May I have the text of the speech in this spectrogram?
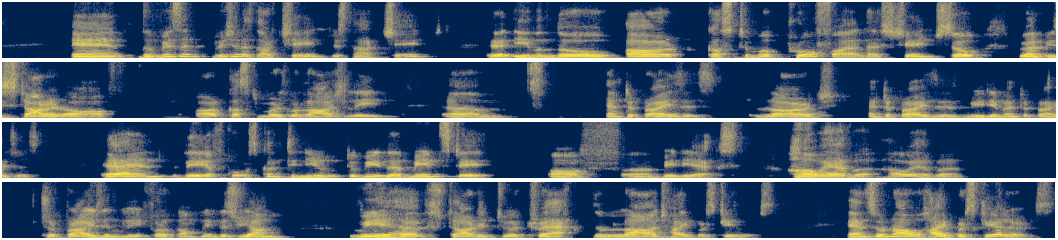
And the vision, vision has not changed. It's not changed, uh, even though our customer profile has changed. So when we started off, our customers were largely um, enterprises, large enterprises, medium enterprises. And they, of course, continue to be the mainstay of uh, BDX. However, however, surprisingly, for a company this young, we have started to attract the large hyperscalers. And so now hyperscalers,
